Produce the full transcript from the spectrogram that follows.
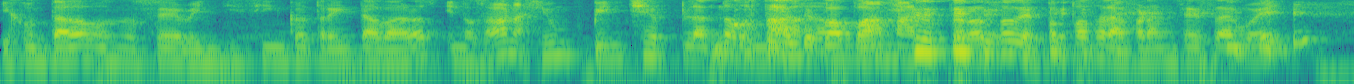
Y juntábamos, no sé, 25, 30 varos. Y nos daban así un pinche plato. Un costal de papas. Mastroso de papas a la francesa, güey.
